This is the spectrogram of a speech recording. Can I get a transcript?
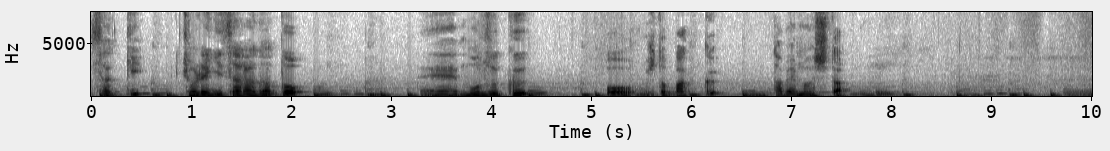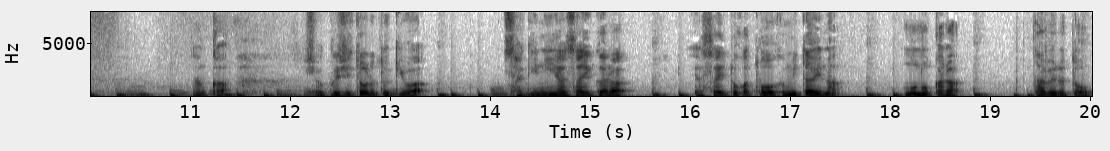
さっきチョレギサラダと、えーもずくを1パック食べました。なんか食事とる時は先に野菜から野菜とか豆腐みたいなものから食べると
